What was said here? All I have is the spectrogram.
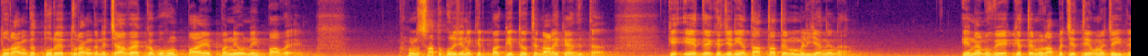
ਤੁਰੰਗ ਤੁਰੇ, ਤੁਰੰਗ ਨਚਾਵੇ ਕਬਹੂ ਪਾਏ ਪੰਨਿਓ ਨਹੀਂ ਪਾਵੇ। ਹੁਣ ਸਤਿਗੁਰੂ ਜੀ ਨੇ ਕਿਰਪਾ ਕੀਤੀ, ਉੱਥੇ ਨਾਲੇ ਕਹਿ ਦਿੱਤਾ ਕਿ ਇਹ ਦੇਖ ਜਿਹੜੀਆਂ ਦਾਤਾਂ ਤੈਨੂੰ ਮਿਲੀਆਂ ਨੇ ਨਾ ਇਹਨਾਂ ਨੂੰ ਵੇਖ ਕੇ ਤੈਨੂੰ ਰੱਬ ਚੇਤੇ ਆਉਣਾ ਚਾਹੀਦਾ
